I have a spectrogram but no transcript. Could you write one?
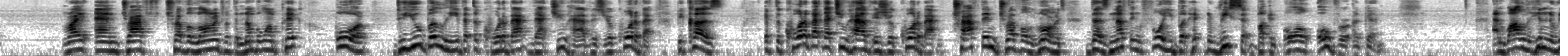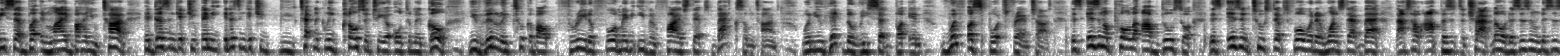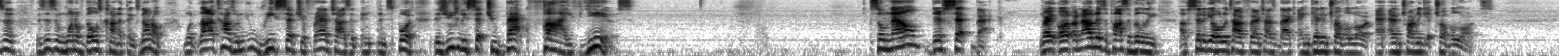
right, and draft Trevor Lawrence with the number one pick? Or do you believe that the quarterback that you have is your quarterback? Because if the quarterback that you have is your quarterback, drafting Trevor Lawrence does nothing for you but hit the reset button all over again. And while hitting the reset button might buy you time, it doesn't get you any. It doesn't get you technically closer to your ultimate goal. You literally took about three to four, maybe even five steps back sometimes when you hit the reset button with a sports franchise. This isn't a Paula Abdul so This isn't two steps forward and one step back. That's how opposites attract. No, this isn't. This isn't. This isn't one of those kind of things. No, no. When, a lot of times when you reset your franchise in, in, in sports, this usually sets you back five years. So now they're set back, right? Or, or now there's a possibility of setting your whole entire franchise back and getting Trevor Lawrence and, and trying to get Trevor Lawrence.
